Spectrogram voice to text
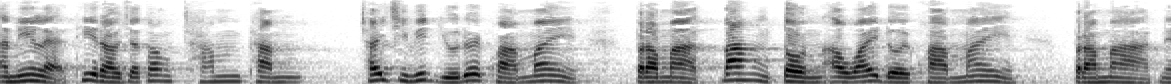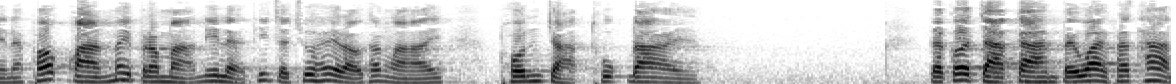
อันนี้แหละที่เราจะต้องทำทำใช้ชีวิตอยู่ด้วยความไม่ประมาทตั้งตนเอาไว้โดยความไม่ประมาทเนี่ยนะเพราะความไม่ประมาทนี่แหละ ที่จะช่วยให้เราทั้งหลายพ้นจากทุกข์ได้ แต่ก็จากการไปไหว้พระธาตุ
